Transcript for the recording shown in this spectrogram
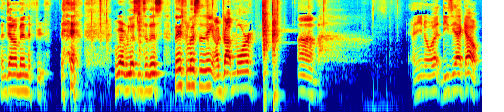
and gentlemen, if you whoever listened to this, thanks for listening. I'll drop more. Um, and you know what? Dziak out.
